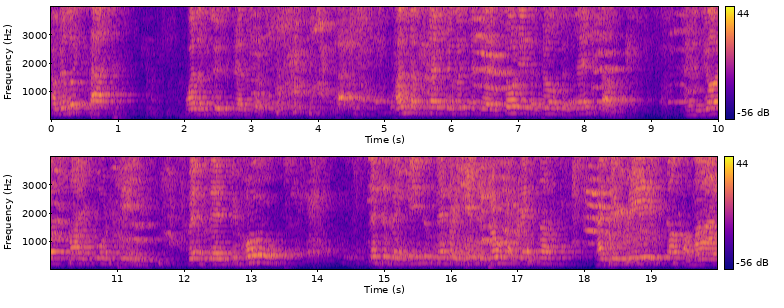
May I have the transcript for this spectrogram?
And we looked at one of two scriptures. Under sin, we looked at the story of the pool of Bethesda. And in John 5.14, when it says, Behold, this is when Jesus, he came to the pool of Bethesda, and he raised up a man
